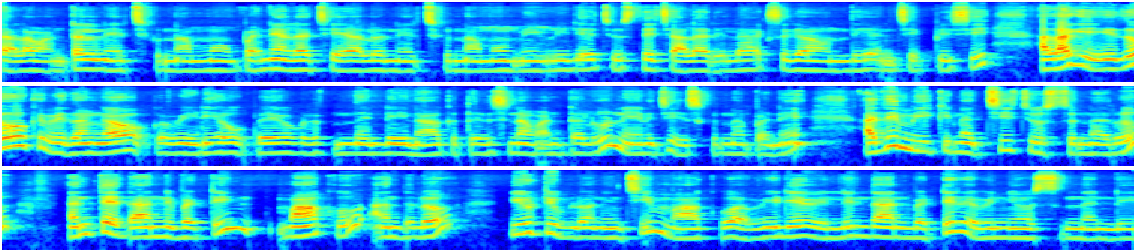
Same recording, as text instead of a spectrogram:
చాలా వంటలు నేర్చుకున్నాము పని ఎలా చేయాలో నేర్చుకున్నాము మీ వీడియో చూస్తే చాలా రిలాక్స్గా ఉంది అని చెప్పేసి అలాగే ఏదో ఒక విధంగా ఒక వీడియో ఉపయోగపడుతుందండి. నాకు తెలిసిన వంటలు నేను చేసుకున్న పనే. అది మీకు నచ్చి చూస్తున్నారు. అంతే దాన్ని బట్టి మాకు అందులో యూట్యూబ్లో నుంచి మాకు ఆ వీడియో వెళ్ళిన దాన్ని బట్టి రెవెన్యూ వస్తుందండి.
